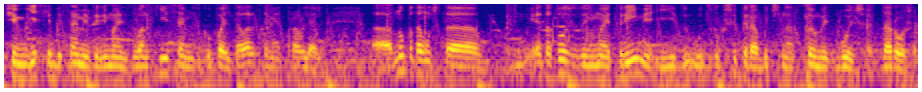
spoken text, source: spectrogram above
чем если бы сами принимали звонки, сами закупали товар, сами отправляли. А, ну, потому что это тоже занимает время, и у дропшиппера обычно стоимость больше, дороже.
